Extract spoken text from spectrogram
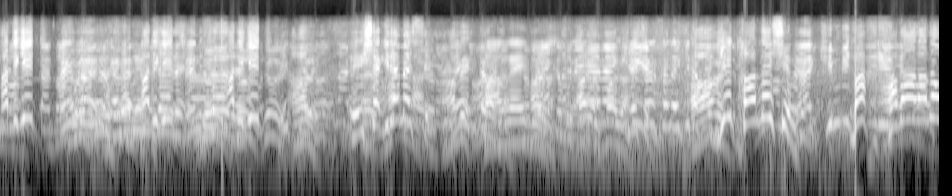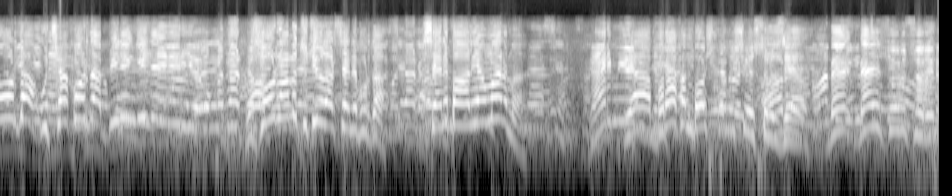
Hadi git. Hadi git. Hadi git. Abi, E işte gidemezsin. Ediyor. Geçen sene. Git kardeşim. Bak havaalanı orada, uçak orada. Binin gidin. Zorla mı tutuyorlar seni burada? Seni bağlayan var mı? Ya bırakın boş konuşuyorsunuz abi ya. ben ben soru sorayım.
